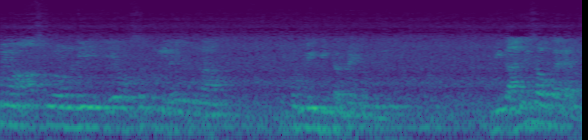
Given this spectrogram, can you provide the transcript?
మేము హాస్టల్లో ఉండి ఏ వసతులు లేకున్నా ఇప్పుడు మీకు ఇంటర్నెట్ ఉంది మీకు అన్ని సౌకర్యాలు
